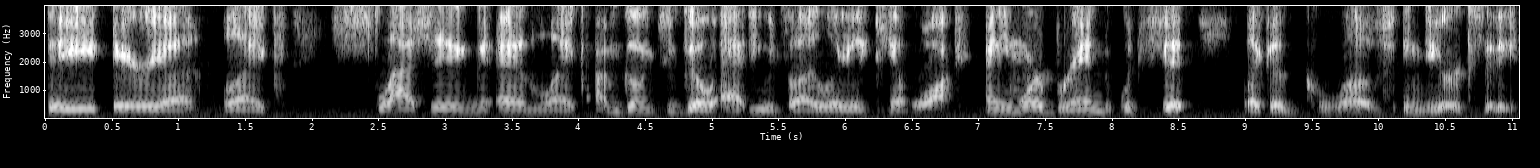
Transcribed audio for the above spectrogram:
Bay Area, like slashing and like I'm going to go at you until I literally can't walk anymore. Brand would fit like a glove in New York City.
